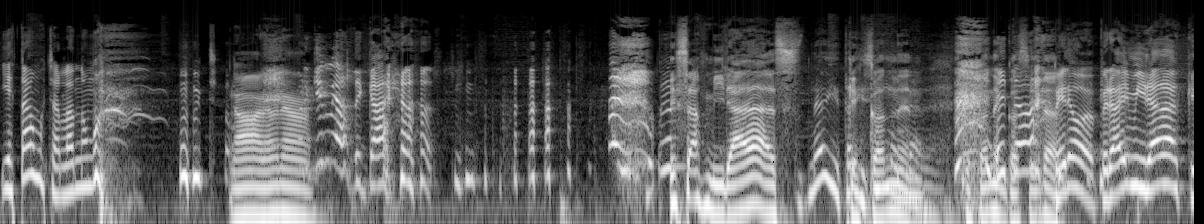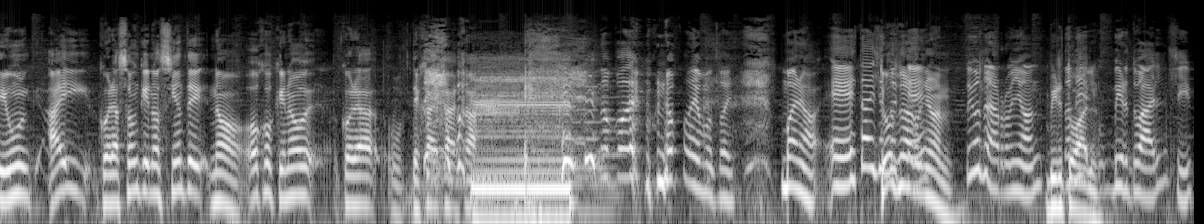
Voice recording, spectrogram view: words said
y estábamos charlando mu- mucho. No, no, no. ¿Por qué me hace caras? Esas miradas Nadie está que esconden, nada. que esconden Estaba- cositas. Pero, pero hay miradas que un, hay corazón que no siente, no, ojos que no, cora, uh, deja, deja, deja. No podemos, no podemos hoy. Bueno, eh, estaba diciendo Tuvimos una que reunión. Tuvimos una reunión. Virtual. donde- virtual, sí.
